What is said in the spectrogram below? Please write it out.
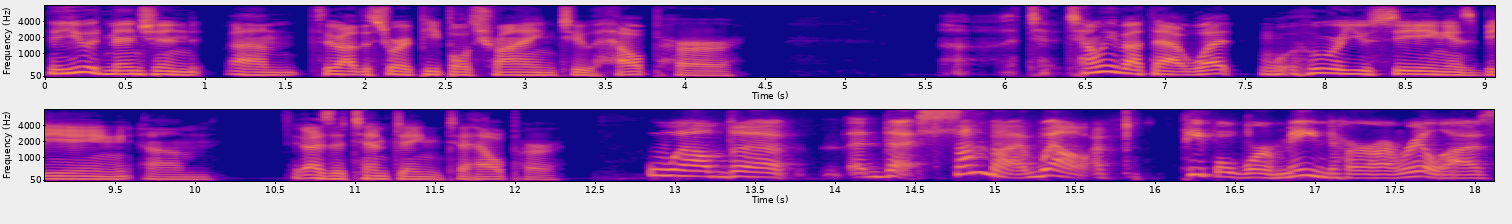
You had mentioned um, throughout the story people trying to help her. Uh, t- tell me about that. What who are you seeing as being um, as attempting to help her? Well, the the somebody well uh, people were mean to her, I realize,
